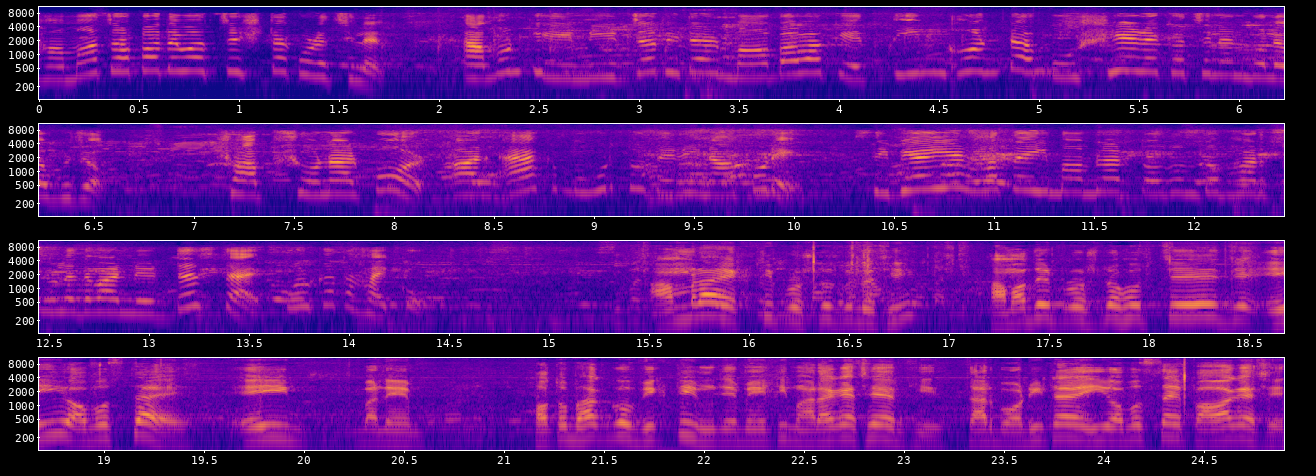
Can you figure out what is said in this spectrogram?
ধামাচাপা দেওয়ার চেষ্টা করেছিলেন। এমনকি নির্যাতিতার মা বাবাকে তিন ঘণ্টা বসিয়ে রেখেছিলেন বলে অভিযোগ। সব শোনার পর আর এক মুহূর্ত দেরি না করে সিবিআই হাতে এই মামলার তদন্তভার তুলে দেওয়ার নির্দেশ দেয় কলকাতা হাইকোর্ট। আমরা একটি প্রশ্ন তুলেছি। আমাদের প্রশ্ন হচ্ছে যে এই অবস্থায় এই মানে হতভাগ্য ভিকটিম যে মেয়েটি মারা গেছে আর কি, তার বডিটা এই অবস্থায় পাওয়া গেছে।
